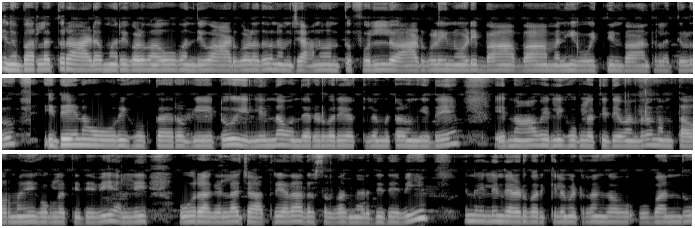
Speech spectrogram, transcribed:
ಇನ್ನು ಬರ್ಲತ್ತರ ಆಡು ಮರಿಗಳು ಅವು ಬಂದಿವು, ಆಡುಗಳದು ನಮ್ಮ ಜಾನು ಅಂತೂ ಫುಲ್ ಆಡುಗಳಿಗೆ ನೋಡಿ ಬಾ ಬಾ, ಮನೆಗೆ ಹೋಗ್ತೀನಿ ಬಾ ಅಂತಲತ್ತೇಳು ಇದೇ ನಾವು ಊರಿಗೆ ಹೋಗ್ತಾ ಇರೋ ಗೇಟು ಇಲ್ಲಿಂದ ಒಂದು ಎರಡೂವರೆ ಕಿಲೋಮೀಟರ್ ಹಂಗಿದೆ ನಾವು ಎಲ್ಲಿಗೆ ಹೋಗ್ಲತ್ತಿದ್ದೇವೆ ಅಂದ್ರೆ ನಮ್ಮ ತವ್ರ ಮನೆಗೆ ಹೋಗ್ಲತ್ತಿದ್ದೇವೆ. ಅಲ್ಲಿ ಊರಾಗೆಲ್ಲ ಜಾತ್ರೆ ಅದ, ಅದ್ರ ಸಲುವಾಗಿ ನಡೆದಿದ್ದೇವೆ. ಇನ್ನು ಇಲ್ಲಿಂದ ಎರಡೂವರೆ ಕಿಲೋಮೀಟರ್ ಹಂಗೆ ಬಂದು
